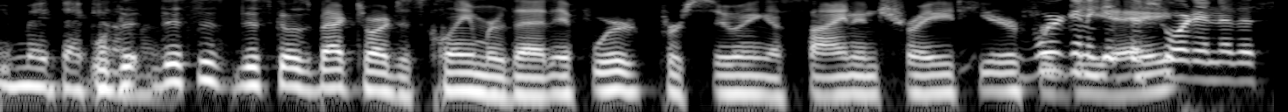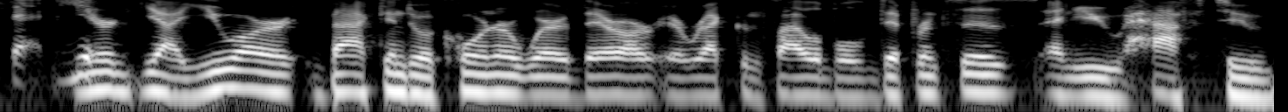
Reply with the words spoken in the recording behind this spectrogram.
you'd make that Well, th- of move. this is this goes back to our disclaimer that if we're pursuing a sign and trade here for we're going to get the short end of the stick. Yeah. You're, yeah, you are backed into a corner where there are irreconcilable differences, and you have to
